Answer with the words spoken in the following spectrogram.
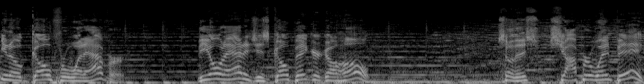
you know, go for whatever. The old adage is go big or go home. So this shopper went big.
